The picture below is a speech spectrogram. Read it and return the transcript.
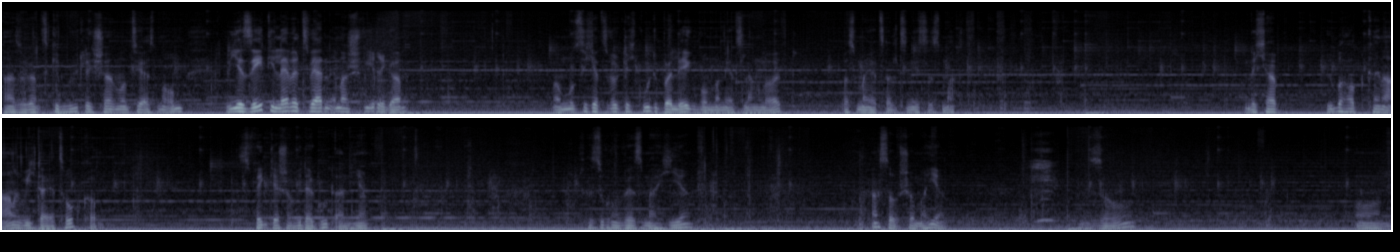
Also ganz gemütlich schauen wir uns hier erstmal um. Wie ihr seht, die Levels werden immer schwieriger. Man muss sich jetzt wirklich gut überlegen, wo man jetzt langläuft. Was man jetzt als nächstes macht. Und ich habe überhaupt keine Ahnung, wie ich da jetzt hochkomme. Fängt ja schon wieder gut an hier. Versuchen wir es mal hier. Achso, schon mal hier. So. Und...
